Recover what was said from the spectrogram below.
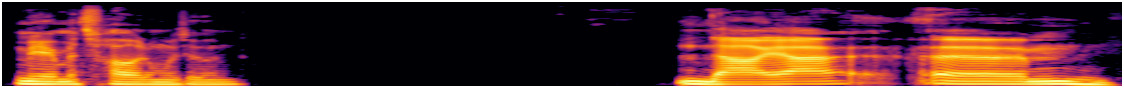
meer met fraude moet doen? Nou ja, um,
